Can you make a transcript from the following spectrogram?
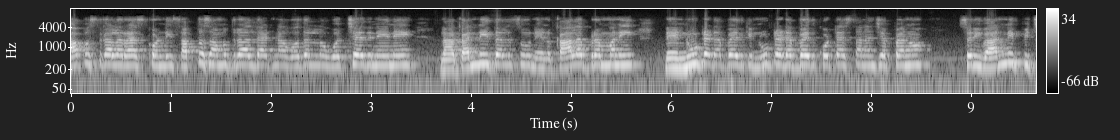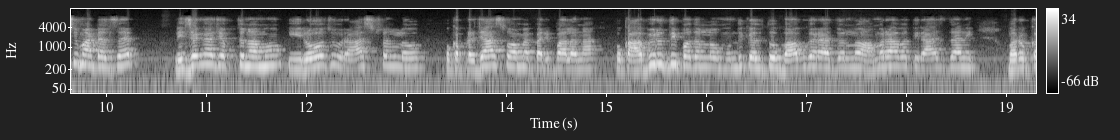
ఆ పుస్తకాలు రాసుకోండి. సప్త సముద్రాలు దాటిన వదలను వచ్చేది నేనే. నాకు అన్నీ తెలుసు. నేను కాలబ్రహ్మని. నేను నూట డెబ్బై ఐదుకి నూట డెబ్బై ఐదు కొట్టేస్తానని చెప్పాను. సార్ ఇవన్నీ పిచ్చి మాటలు సార్. నిజంగా చెప్తున్నాము ఈ రోజు రాష్ట్రంలో ఒక ప్రజాస్వామ్య పరిపాలన ఒక అభివృద్ధి పదంలో ముందుకెళ్తూ బాబు గారి ఆధ్వర్యంలో అమరావతి రాజధాని మరొక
